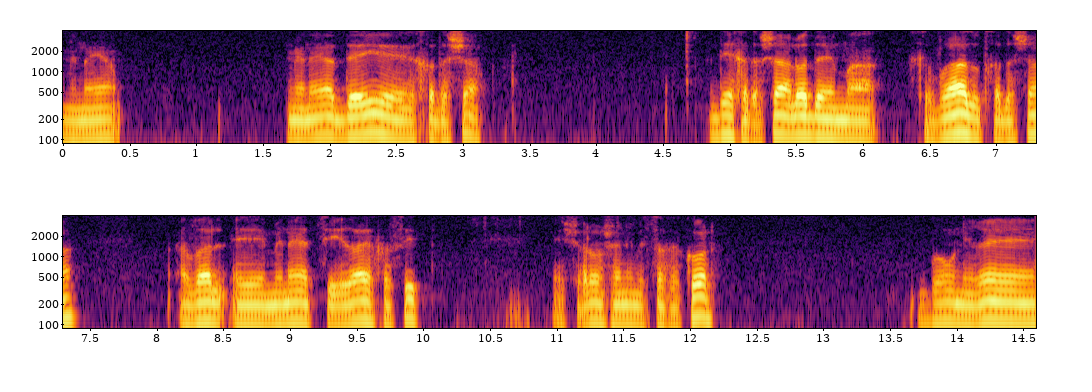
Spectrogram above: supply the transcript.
מניה, מניה די חדשה. די חדשה, לא יודע אם החברה הזאת חדשה, אבל מניה צעירה יחסית, שלוש שנים בסך הכל. בואו נראה,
